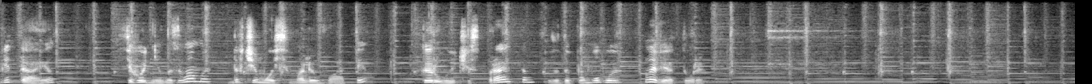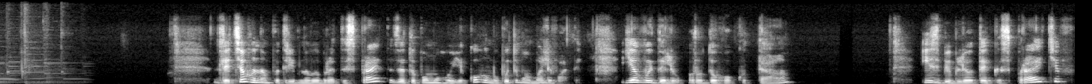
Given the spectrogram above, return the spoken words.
Вітаю! Сьогодні ми з вами навчимось малювати, керуючи спрайтом за допомогою клавіатури. Для цього нам потрібно вибрати спрайт, за допомогою якого ми будемо малювати. Я видалю рудого кота і з бібліотеки спрайтів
